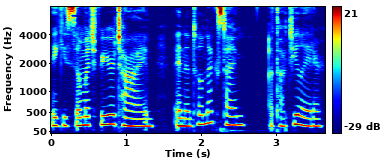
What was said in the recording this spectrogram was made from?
Thank you so much for your time. And until next time, I'll talk to you later.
